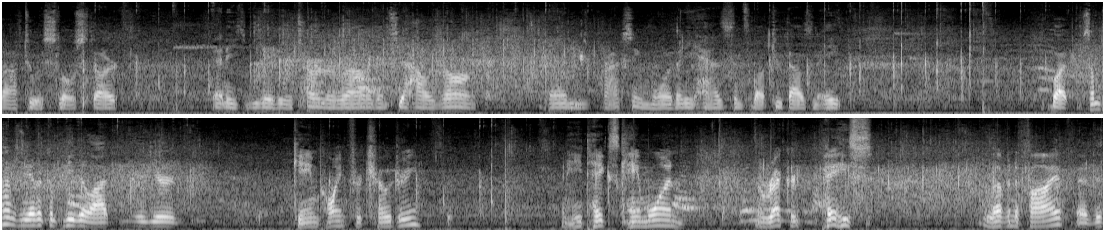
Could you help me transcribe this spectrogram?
Got off to a slow start, and he was able to turn it around against Yahao Zhang, and practicing more than he has since about 2008. But sometimes you haven't competed a lot, you're Game point for Chaudhry. And he takes game one. The record pace. 11 to 5. uh, the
